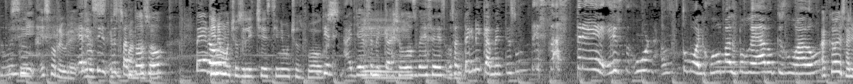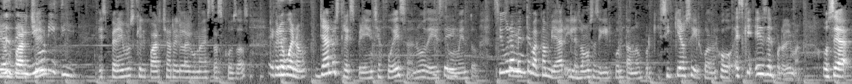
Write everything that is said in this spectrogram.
¿no? Sí, es horrible. Eso es- sí está es espantoso, pero... Tiene muchos glitches, tiene muchos bugs. tiene- ayer se me eh, crashó dos veces. O sea, técnicamente es un desastre. Es un es como el juego más bogeado que he jugado. Acaba de salir un desde parche. Unity. Esperemos que el parche arregle alguna de estas cosas. Pero bueno, ya nuestra experiencia fue esa, ¿no? De este Sí. momento. Seguramente va a cambiar y les vamos a seguir contando porque sí quiero seguir jugando el juego. Es que es el problema. O sea,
